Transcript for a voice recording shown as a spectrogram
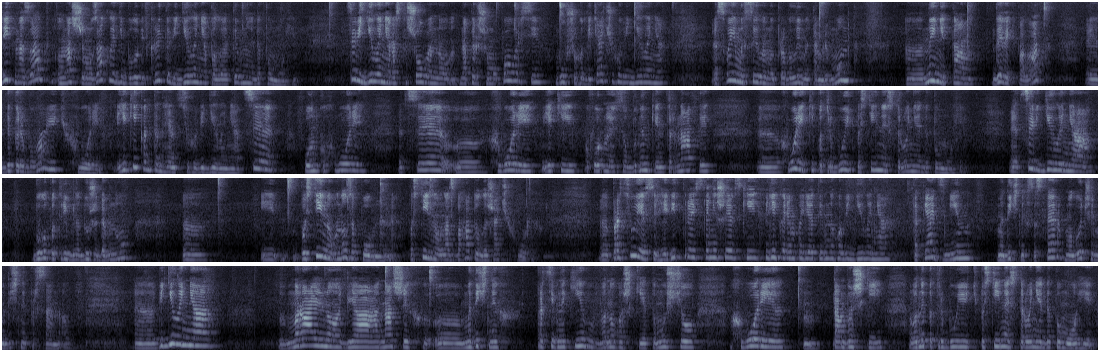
Рік назад у нашому закладі було відкрито відділення паліативної допомоги. Це відділення розташовано на першому поверсі бувшого дитячого відділення. Е, Своїми силами провели ми там ремонт. Е, Нині там 9 палат, е, де перебувають хворі. Який контингент цього відділення? Це онкохворі, це хворі, які оформлюються в будинки, інтернати, хворі, які потребують постійної сторонньої допомоги. Е, Це відділення було потрібно дуже давно. е, І постійно воно заповнене. Постійно у нас багато лежачих хворих. Е, Працює Сергій Вікторович Станішевський, лікарем паліативного відділення та 5 змін медичних сестер, молодший медичний персонал. Е, Відділення морально для наших е, медичних працівників воно важке, тому що хворі там важкі, вони потребують постійної сторонньої допомоги.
